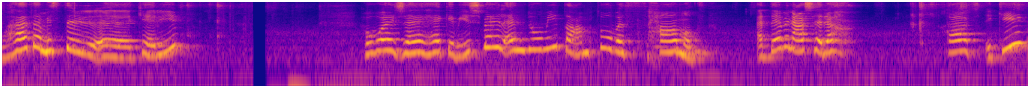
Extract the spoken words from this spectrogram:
وهذا مستر آه، كريم. هو جاي هيك بيشبه الأندومي طعمته بس حامض. قد من عشرة؟ خاش أكيد؟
